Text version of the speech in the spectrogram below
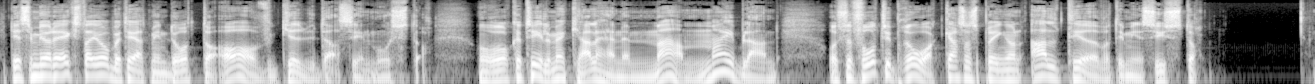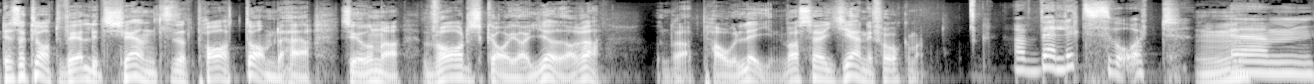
Det som gör det extra jobbigt är att min dotter avgudar sin moster. Hon råkar till och med kalla henne mamma ibland och så fort vi bråkar så springer hon alltid över till min syster. Det är såklart väldigt känsligt att prata om det här så jag undrar vad ska jag göra? Undrar Pauline. Vad säger Jennifer Åkerman? Ja, väldigt svårt. Mm. Ehm,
